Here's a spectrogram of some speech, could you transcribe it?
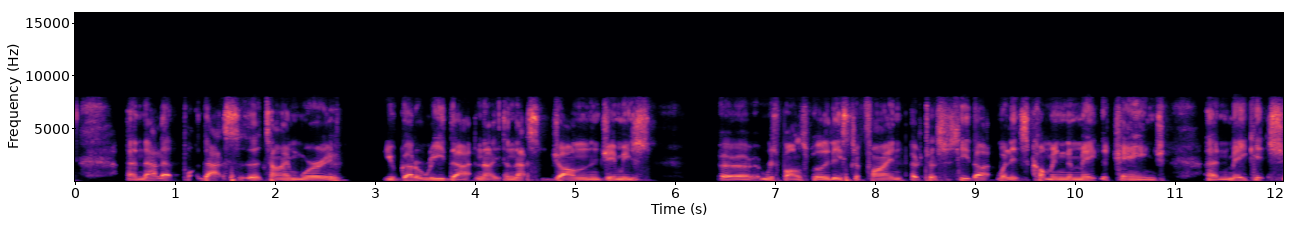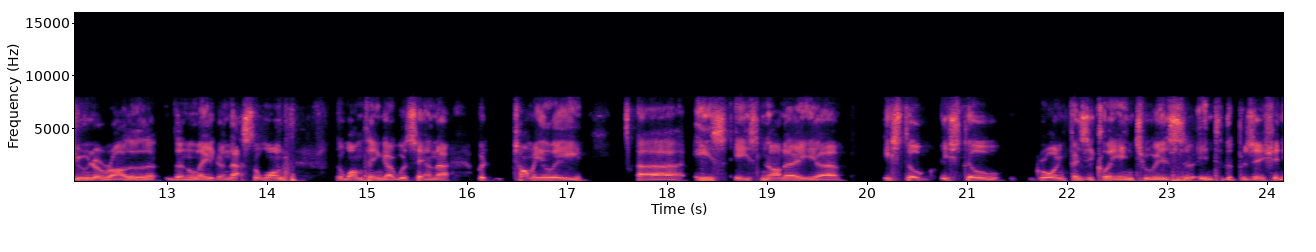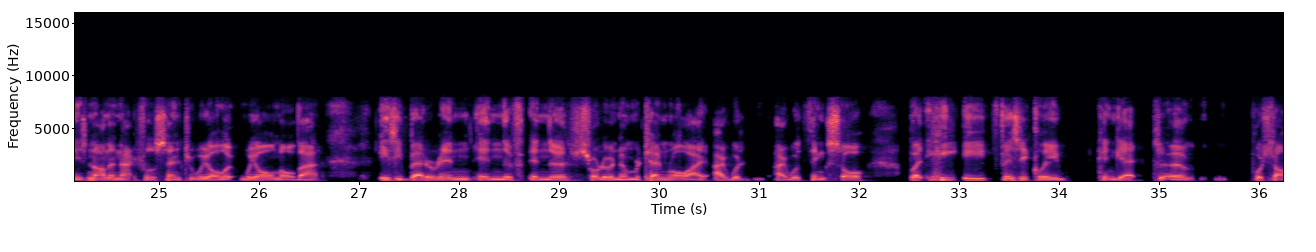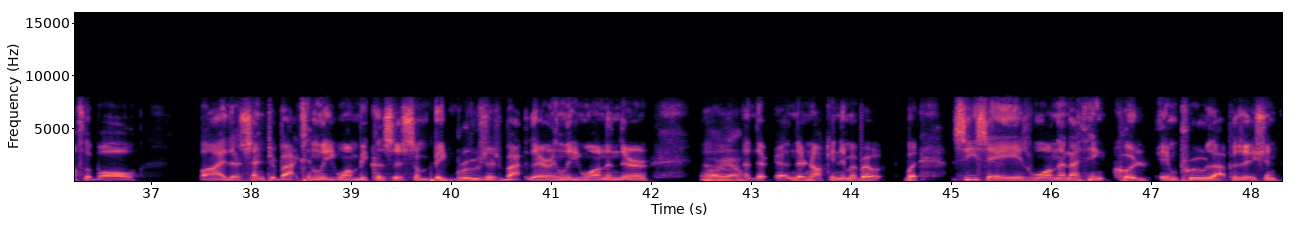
and that that's the time where you've got to read that, and I, and that's John and Jimmy's uh, responsibilities to find to see that when it's coming and make the change and make it sooner rather than, than later. And that's the one the one thing i would say on that. But tommy leigh uh, he's he's not a uh, he's still he's still growing physically into his into the position. He's not a natural center. We all we all know that. Is he better in in the in the sort of a number 10 role? I i would i would think so. But he he physically can get uh, pushed off the ball by the centre backs in League One because there's some big bruisers back there in League One, and they're oh yeah, uh, and they're and they're knocking them about. But Cisse is one that I think could improve that position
